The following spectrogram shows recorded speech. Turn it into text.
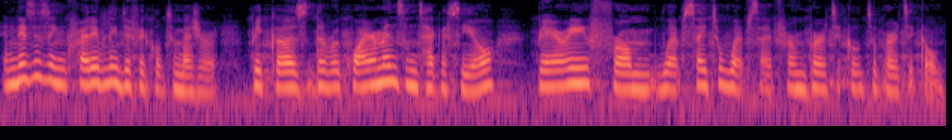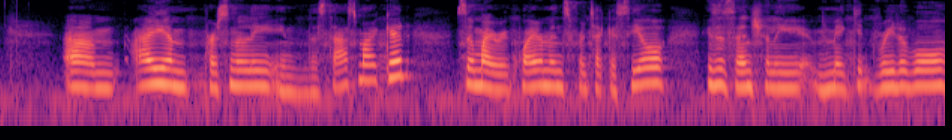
And this is incredibly difficult to measure because the requirements on tech SEO vary from website to website, from vertical to vertical. Um, I am personally in the SaaS market, so my requirements for Tech SEO is essentially make it readable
